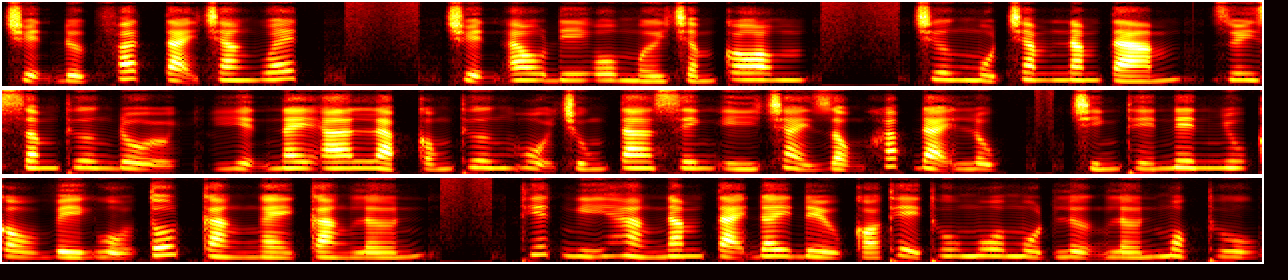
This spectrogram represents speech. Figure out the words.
chuyện được phát tại trang web truyệnaudiomoi.com. Chương 158, Duy Sâm Thương đội, hiện nay A Lạp Cống Thương hội chúng ta sinh ý trải rộng khắp đại lục, chính thế nên nhu cầu về gỗ tốt càng ngày càng lớn. Thiết nghĩ hàng năm tại đây đều có thể thu mua một lượng lớn mộc thụ.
